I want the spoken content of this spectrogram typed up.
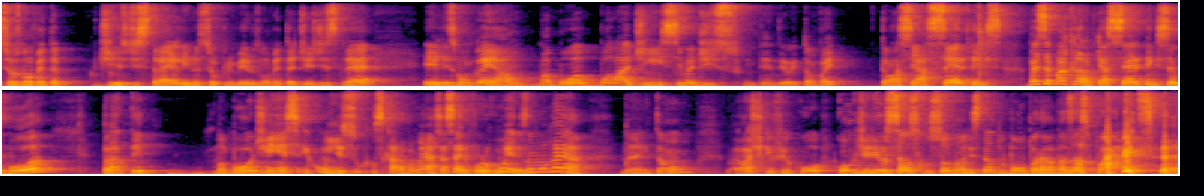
seus 90 dias de estreia ali, nos seus primeiros 90 dias de estreia, eles vão ganhar uma boa boladinha em cima disso, entendeu? Então vai, então assim a série tem que vai ser bacana porque a série tem que ser boa para ter uma boa audiência e com isso os caras vão ganhar. Se a série for ruim, eles não vão ganhar, né? Então eu acho que ficou, como diria o Celso Russomano, estando bom para ambas as partes. É,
